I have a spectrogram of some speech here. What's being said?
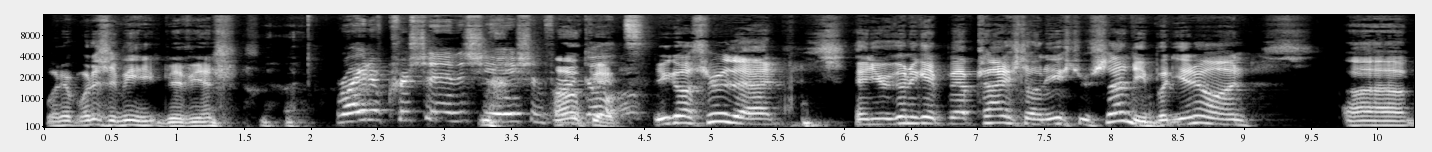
whatever, what does it mean, Vivian? Rite of Christian initiation for okay. adults. You go through that and you're going to get baptized on Easter Sunday, but you know, on, uh,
